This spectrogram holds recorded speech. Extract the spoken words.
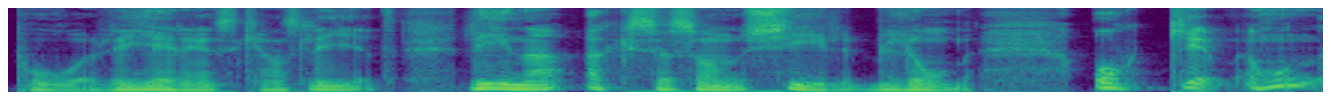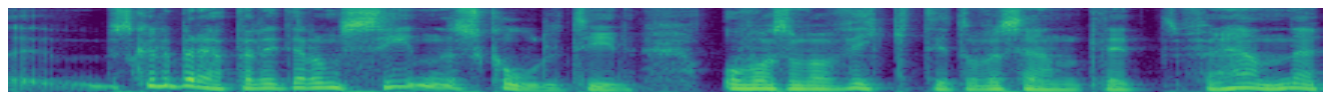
på regeringskansliet, Lina Axelsson Kilblom. Och eh, hon eh, skulle berätta lite om sin skoltid och vad som var viktigt och väsentligt för henne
